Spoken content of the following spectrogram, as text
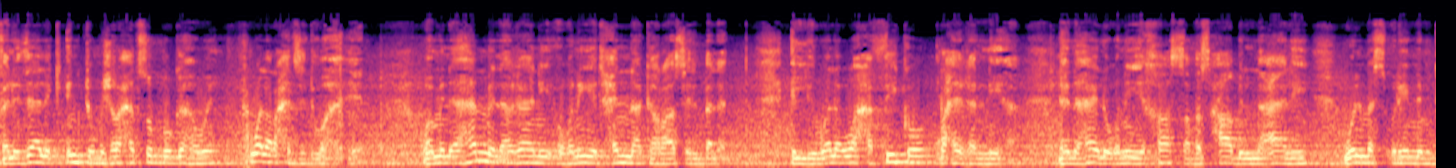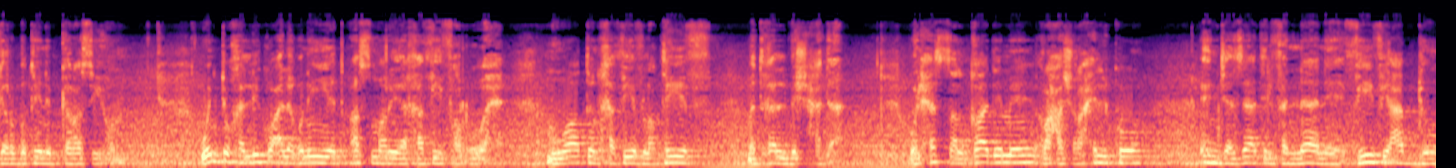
فلذلك أنتم مش راح تصبوا قهوة ولا راح تزيدوها هين ومن أهم الأغاني أغنية حنا كرأس البلد اللي ولا واحد فيكم راح يغنيها لأن هاي الأغنية خاصة بأصحاب المعالي والمسؤولين المقربطين بكراسيهم. وأنتم خليكوا على أغنية أسمر يا خفيف الروح مواطن خفيف لطيف ما تغلبش حدا. والحصة القادمة راح أشرح لكم إنجازات الفنانة فيفي عبده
